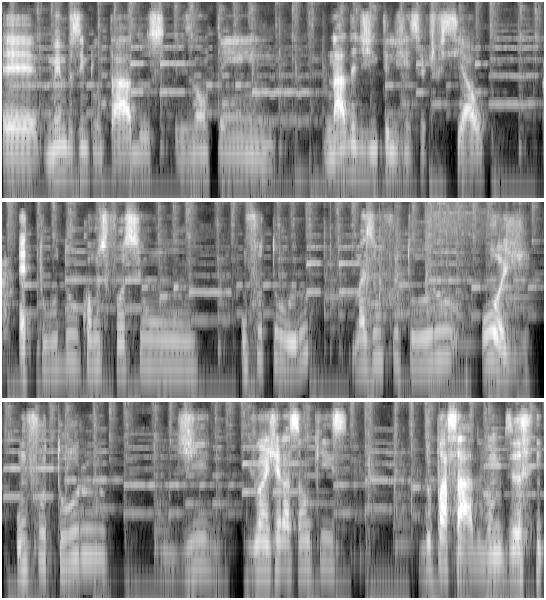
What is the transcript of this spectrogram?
é, membros implantados, eles não têm nada de inteligência artificial. É tudo como se fosse um, um futuro, mas um futuro hoje. Um futuro de, de uma geração que do passado, vamos dizer assim.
